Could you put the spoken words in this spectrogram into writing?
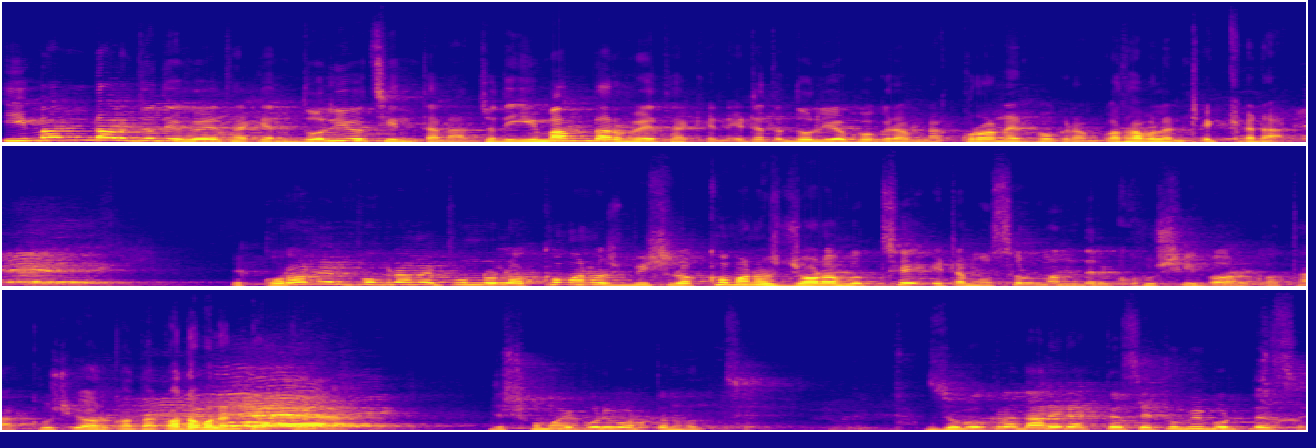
ইমানদার যদি হয়ে থাকেন, দলীয় চিন্তা না। যদি ইমানদার হয়ে থাকেন, এটা তো দলীয় প্রোগ্রাম না, কোরআনের প্রোগ্রাম, কথা বলেন ঠিক না কোরআনের প্রোগ্রামে পনেরো লক্ষ মানুষ, বিশ লক্ষ মানুষ জড়ো হচ্ছে, এটা মুসলমানদের খুশি হওয়ার কথা, খুশি হওয়ার কথা। কথা বলেন যে সময় পরিবর্তন হচ্ছে। যুবকরা দাঁড়িয়ে রাখতেছে, টুপি পড়তেছে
